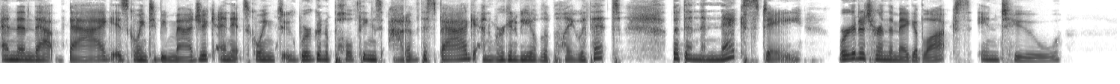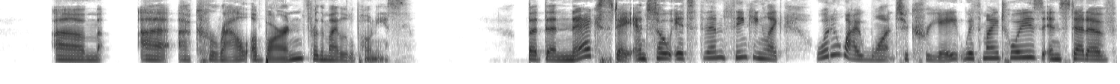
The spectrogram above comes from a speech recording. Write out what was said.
And then that bag is going to be magic and it's going to, we're going to pull things out of this bag and we're going to be able to play with it. But then the next day, we're going to turn the Mega Bloks into um, a, a corral, a barn for the My Little Ponies. But the next day, and so it's them thinking like, what do I want to create with my toys instead of,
